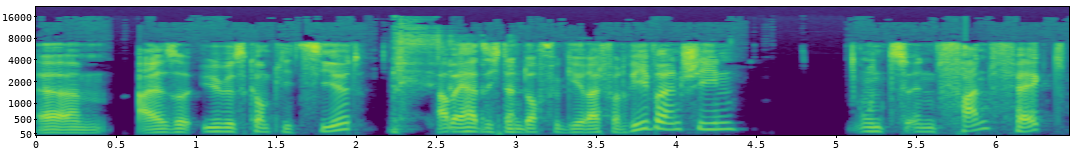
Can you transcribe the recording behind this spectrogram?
Ähm, also übelst kompliziert. Aber er hat sich dann doch für Geralt von Riva entschieden. Und ein Fun Fact,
